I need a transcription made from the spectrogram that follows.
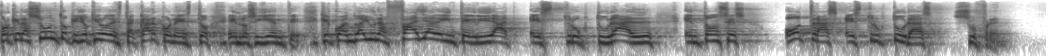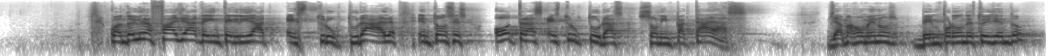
Porque el asunto que yo quiero destacar con esto es lo siguiente, que cuando hay una falla de integridad estructural, entonces otras estructuras sufren. Cuando hay una falla de integridad estructural, entonces otras estructuras son impactadas. ¿Ya más o menos ven por dónde estoy yendo?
